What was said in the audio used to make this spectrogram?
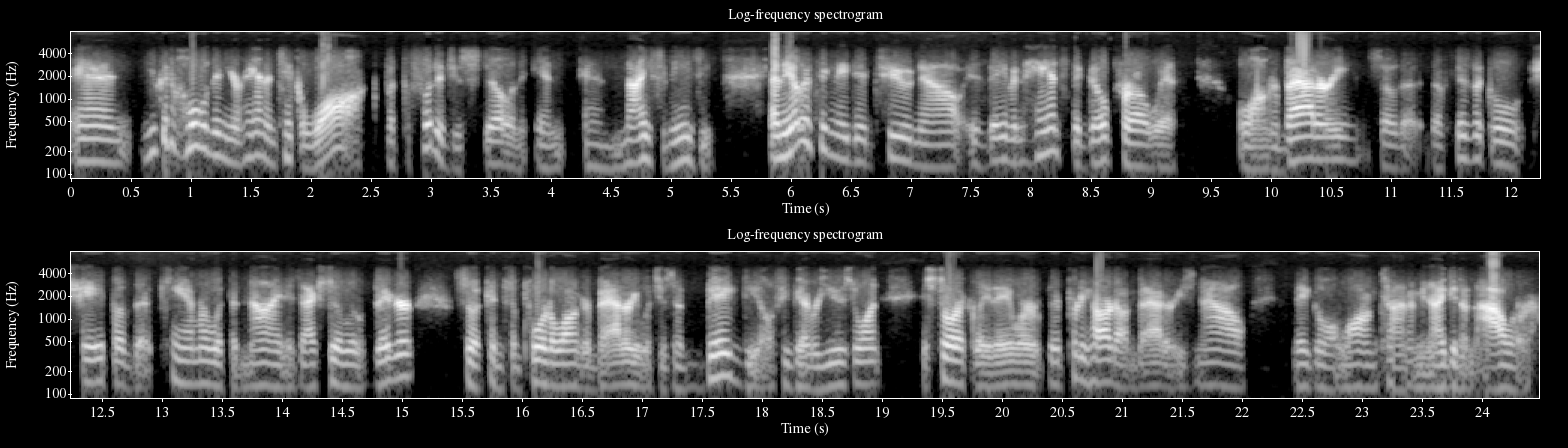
and you can hold it in your hand and take a walk, but the footage is still in, in, in nice and easy. And the other thing they did too now is they've enhanced the GoPro with longer battery. So the, the physical shape of the camera with the 9 is actually a little bigger, so it can support a longer battery, which is a big deal if you've ever used one. Historically, they were they're pretty hard on batteries. Now they go a long time. I mean, I get an hour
